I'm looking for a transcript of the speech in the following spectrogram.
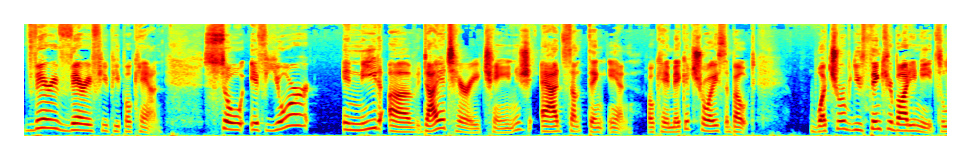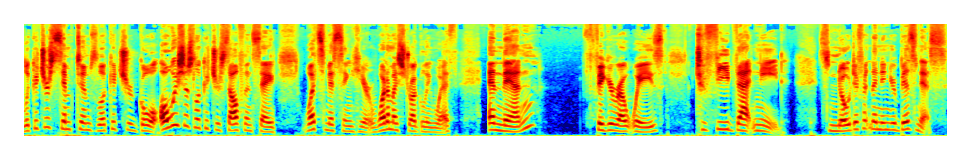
Very, very few people can. So if you're in need of dietary change, add something in. Okay, make a choice about what your you think your body needs. So look at your symptoms, look at your goal. Always just look at yourself and say, what's missing here? What am I struggling with? And then figure out ways to feed that need. It's no different than in your business.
